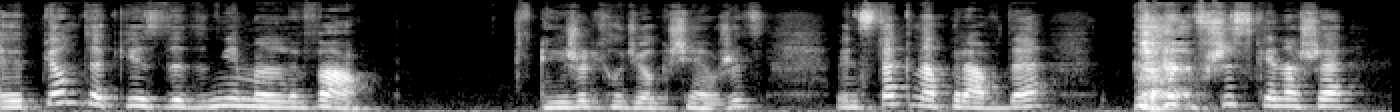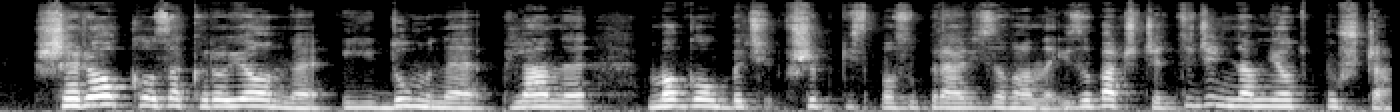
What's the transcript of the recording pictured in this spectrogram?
Y, piątek jest dniem lwa, jeżeli chodzi o księżyc, więc tak naprawdę wszystkie nasze szeroko zakrojone i dumne plany mogą być w szybki sposób realizowane. I zobaczcie, tydzień nam nie odpuszcza.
